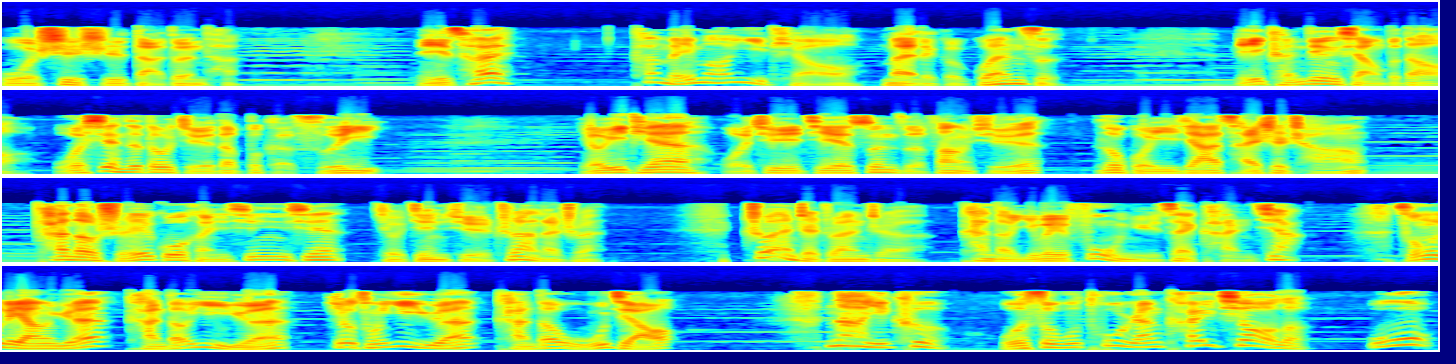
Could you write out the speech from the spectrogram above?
我适时打断他：“你猜？”他眉毛一挑，卖了个关子。你肯定想不到，我现在都觉得不可思议。有一天，我去接孙子放学，路过一家菜市场，看到水果很新鲜，就进去转了转。转着转着，看到一位妇女在砍价，从两元砍到一元，又从一元砍到五角。那一刻，我似乎突然开窍了。呜，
